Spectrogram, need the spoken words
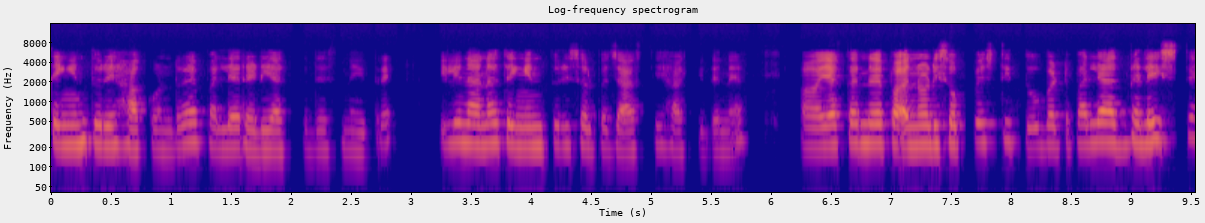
ತೆಂಗಿನ ತುರಿ ಹಾಕ್ಕೊಂಡ್ರೆ ಪಲ್ಯ ರೆಡಿ ಆಗ್ತದೆ ಸ್ನೇಹಿತರೆ. ಇಲ್ಲಿ ನಾನು ತೆಂಗಿನ ತುರಿ ಸ್ವಲ್ಪ ಜಾಸ್ತಿ ಹಾಕಿದ್ದೇನೆ. ಯಾಕಂದರೆ ಪ, ನೋಡಿ ಸೊಪ್ಪು ಎಷ್ಟಿತ್ತು ಬಟ್ ಪಲ್ಯ ಆದಮೇಲೆ ಇಷ್ಟೇ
